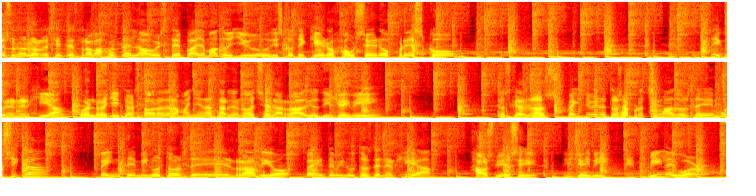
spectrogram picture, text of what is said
Es uno de los recientes trabajos de Lau Estepa llamado You, discotequero, hausero, fresco. Sí, con energía. Buen rollito a esta hora de la mañana, tarde o noche, la radio, DJB. Nos quedan unos 20 minutos aproximados de música, 20 minutos de radio, 20 minutos de energía. House Music, DJB en Billy World.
